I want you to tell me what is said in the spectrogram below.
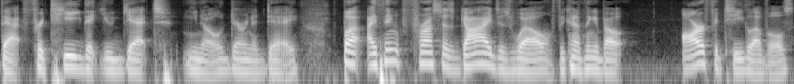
that fatigue that you get, you know, during a day. But I think for us as guides as well, if we kind of think about our fatigue levels,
